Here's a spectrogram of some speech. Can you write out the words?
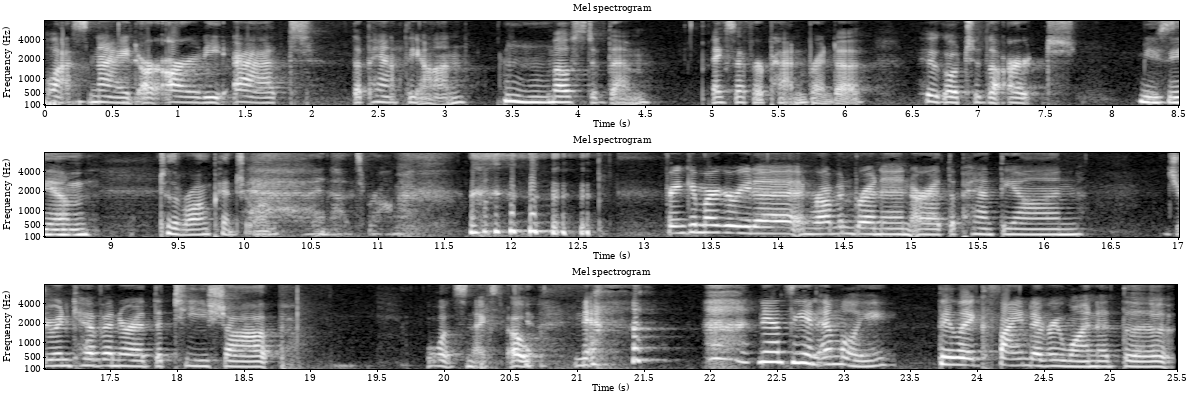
last night are already at the Pantheon. Mm-hmm. Most of them, except for Pat and Brenda, who go to the art Museum, Museum. To the wrong pendulum. and that's wrong. Frank and Margarita and Robin Brennan are at the Pantheon. Drew and Kevin are at the tea shop. What's next? Oh, Na- Nancy and Emily. They like find everyone at the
